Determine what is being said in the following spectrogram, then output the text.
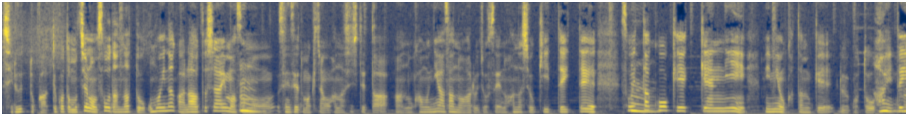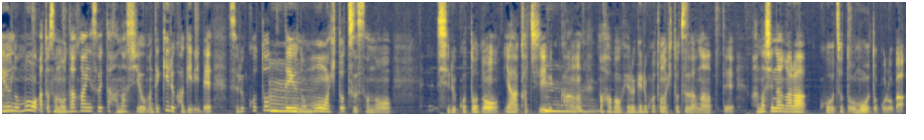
知るとかってことはもちろんそうだなと思いながら私は今その、先生とまきちゃんがお話ししてたあの顔にあざのある女性の話を聞いていてそういったこう経験に耳を傾けることっていうのも、はいはい、あとそのお互いにそういった話を、まあ、できる限りですることっていうのも一つその。知ることのや価値観の幅を広げることの一つだなって話しながらこうちょっと思うところが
